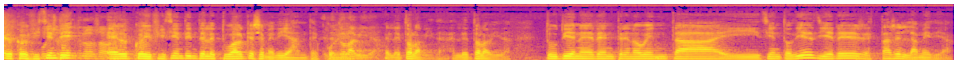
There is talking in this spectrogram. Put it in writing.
el coeficiente, el intelectual que se medía antes. de Pues, toda la vida. El de toda la vida, el de toda la vida. Tú tienes de entre 90 y 110 y eres, estás en la media.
